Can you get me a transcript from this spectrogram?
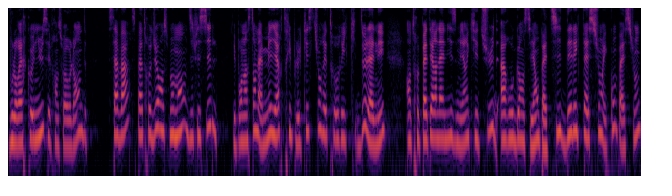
Vous l'aurez reconnu, c'est François Hollande. Ça va? C'est pas trop dur en ce moment? Difficile? Et pour l'instant, la meilleure triple question rhétorique de l'année, entre paternalisme et inquiétude, arrogance et empathie, délectation et compassion.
